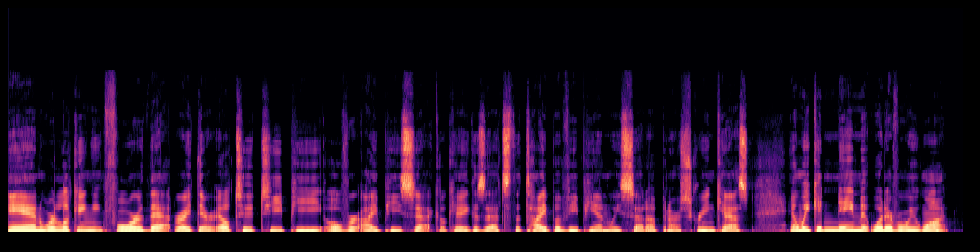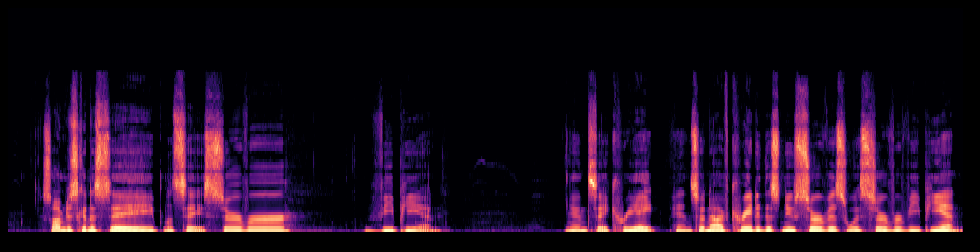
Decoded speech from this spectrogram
And we're looking for that right there, L2TP over IPsec, okay, because that's the type of VPN we set up in our screencast. And we can name it whatever we want. So I'm just going to say, let's say server VPN and say create. And so now I've created this new service with Server VPN.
